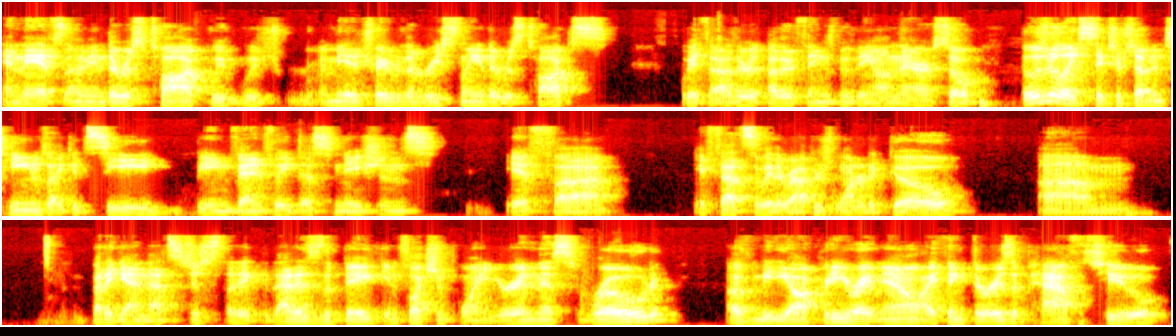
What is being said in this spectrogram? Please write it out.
and they have, I mean, there was talk. We've we've made a trade with them recently. There was talks with other other things moving on there. So those are like six or seven teams I could see being VanVleet destinations if uh, if that's the way the Raptors wanted to go. Um, but again, that's just like that is the big inflection point. You're in this road of mediocrity right now. I think there is a path to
